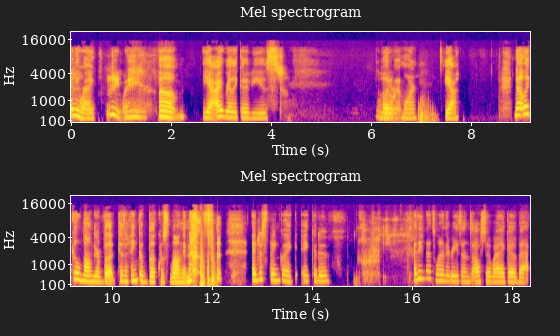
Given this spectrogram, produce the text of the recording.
Anyway, Anyway, um, yeah, I really could have used a little bit more. Yeah. Not like a longer book because I think the book was long enough. I just think like it could have. I think that's one of the reasons also why I go back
